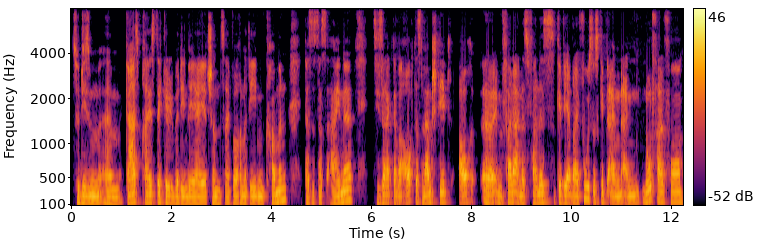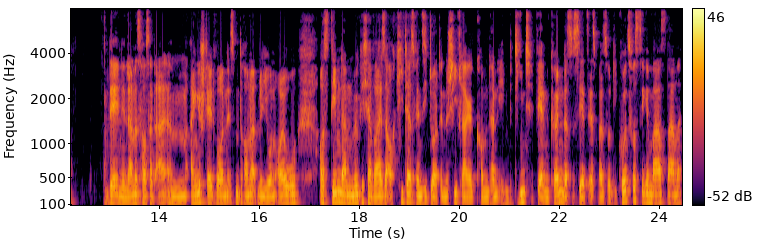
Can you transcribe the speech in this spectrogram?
zu diesem ähm, Gaspreisdeckel, über den wir ja jetzt schon seit Wochen reden, kommen. Das ist das eine. Sie sagt aber auch, das Land steht auch äh, im Falle eines Falles Gewehr bei Fuß. Es gibt einen, einen Notfallfonds der in den Landeshaushalt ähm, eingestellt worden ist mit 300 Millionen Euro, aus dem dann möglicherweise auch Kitas, wenn sie dort in eine Schieflage kommen, dann eben bedient werden können. Das ist jetzt erstmal so die kurzfristige Maßnahme.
